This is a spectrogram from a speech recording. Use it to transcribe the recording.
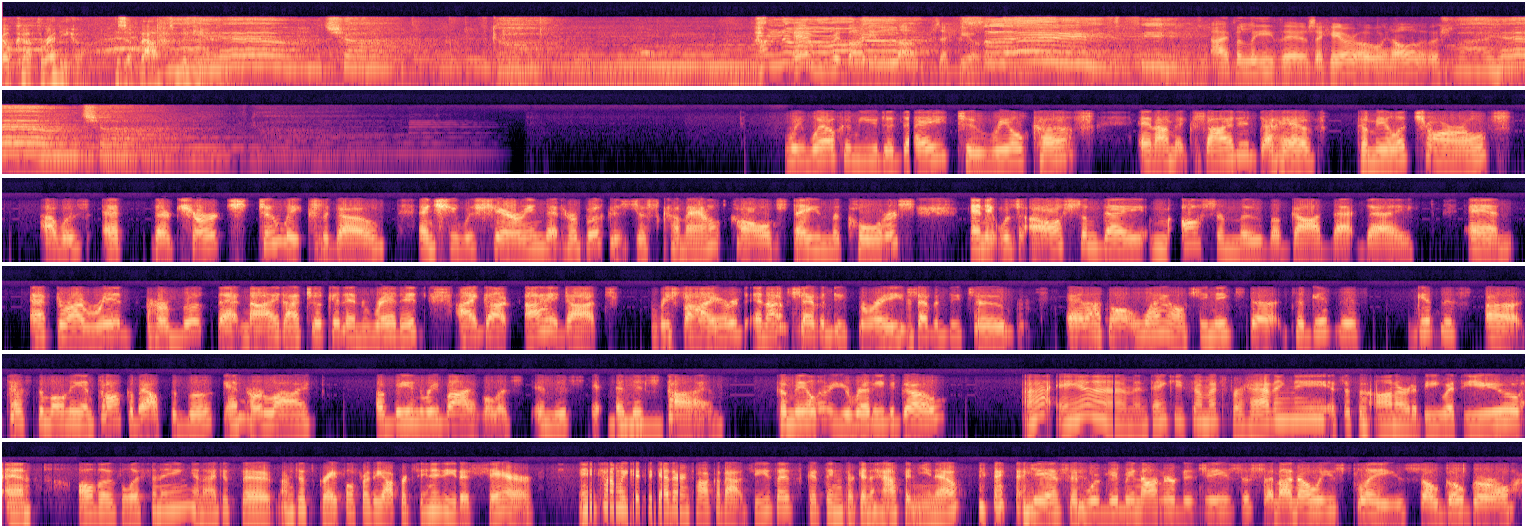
Real Cuff Radio is about to begin. Everybody loves a hero. I believe there's a hero in all of us. We welcome you today to Real Cuff, and I'm excited to have Camilla Charles. I was at their church two weeks ago, and she was sharing that her book has just come out called Staying the Course. And it was an awesome day, awesome move of God that day. And after I read her book that night, I took it and read it. I got I got refired, and I'm 73, mm-hmm. 72, and I thought, wow, she needs to to get this get this uh, testimony and talk about the book and her life of being revivalist in this in this mm-hmm. time. Camilla, are you ready to go? I am, and thank you so much for having me. It's just an honor to be with you and all those listening. And I just, uh, I'm just grateful for the opportunity to share anytime we get together and talk about Jesus, good things are going to happen, you know? yes, and we're giving honor to Jesus, and I know He's pleased. So go, girl.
